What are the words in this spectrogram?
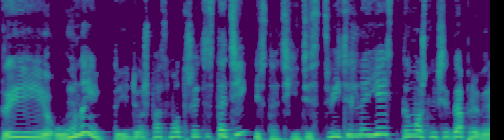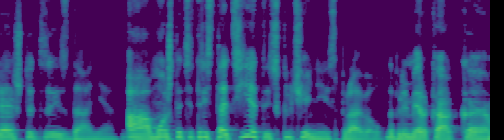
Ты умный, ты идешь посмотришь эти статьи, и статьи действительно есть. Ты, может, не всегда проверяешь, что это за издание. А может, эти три статьи — это исключение из правил. Например, как э,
